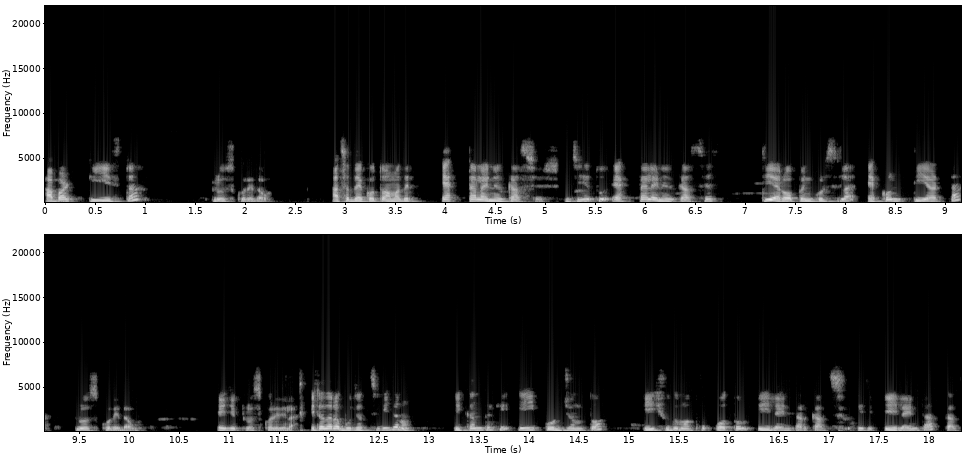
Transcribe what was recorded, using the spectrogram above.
আবার টিএসটা ক্লোজ করে দাও। আচ্ছা দেখো তো আমাদের একটা লাইনের কাজ শেষ। যেহেতু একটা লাইনের কাজ শেষ টিআর ওপেন করছিলা, এখন টিআরটা ক্লোজ করে দাও। এই যে ক্লোজ করে দিলা। এটা দ্বারা বোঝাচ্ছে কি জানো? এখান থেকে এই পর্যন্ত এই শুধুমাত্র প্রথম এই লাইনটার কাজ, এই যে এই লাইনটার কাজ।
